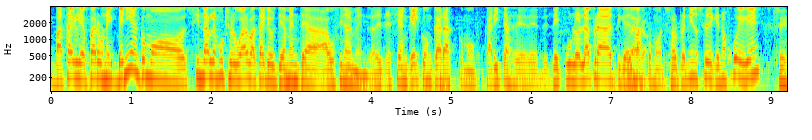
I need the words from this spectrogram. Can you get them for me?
Bataglia para una. Venían como sin darle mucho lugar Bataglia últimamente a Agustín Almendra. De- Decían que él con caras como caritas de, de- de culo en la práctica y demás, Claro. como sorprendiéndose de que no juegue, Sí.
